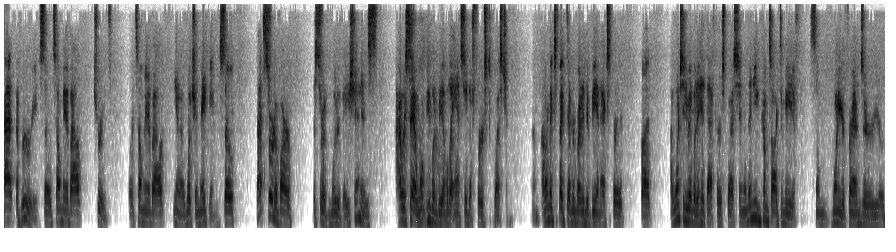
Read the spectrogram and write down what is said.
at a brewery." So tell me about truth, or tell me about you know what you're making. So that's sort of our the sort of motivation is I always say I want people to be able to answer the first question. Um, I don't expect everybody to be an expert, but I want you to be able to hit that first question, and then you can come talk to me if some one of your friends or your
